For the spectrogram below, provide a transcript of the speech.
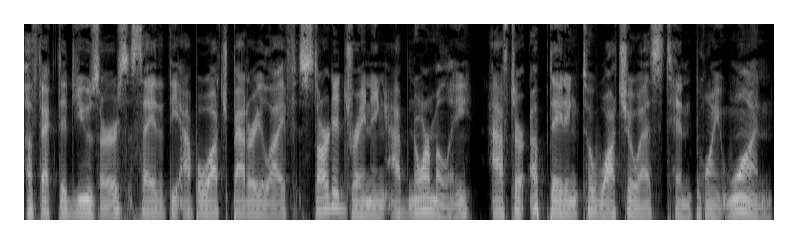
Affected users say that the Apple Watch battery life started draining abnormally after updating to watchOS 10.1.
